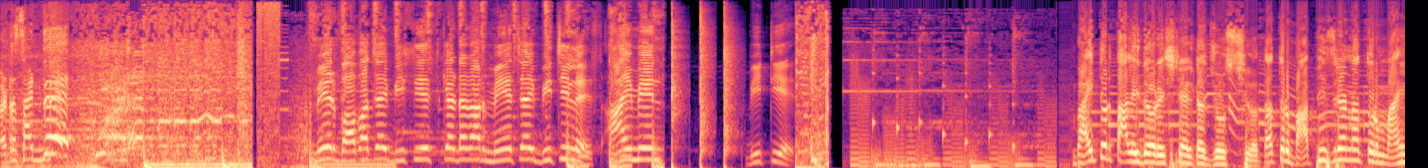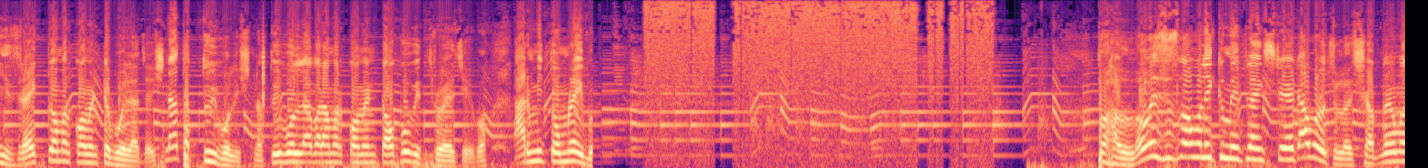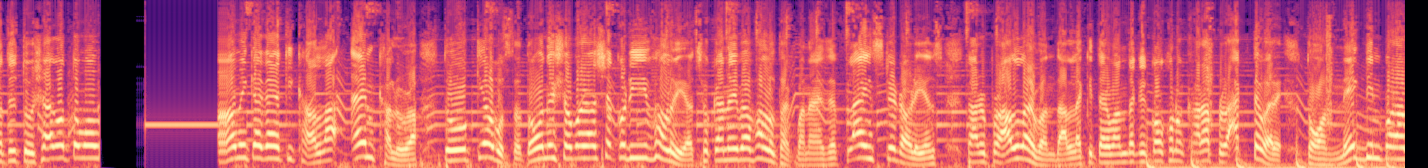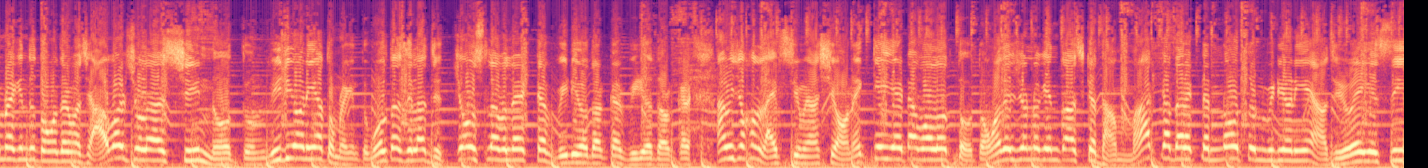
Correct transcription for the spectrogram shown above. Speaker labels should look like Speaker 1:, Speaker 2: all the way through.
Speaker 1: একটা সাইড দে।
Speaker 2: মেয়ের বাবা চাই বিসিএস ক্যাডার আর মেয়ে চাই বিচিলেস আই মিন বিটিএস
Speaker 3: ভাই তোর তালি দেওয়ার স্টাইলটা জোস ছিল। তা তোর বাপ হিজরা না তোর মা হিজরা একটু আমার কমেন্টে বইলা যাইস। না থাক তুই বলিস না। তুই বললে আবার আমার কমেন্টটা অপবিত্র হয়ে যাইব। আর আর্মি তোমরাই বল- তো হ্যালো আসসালামু আলাইকুম এই ফ্লাইং স্টেট আবারও চলে আসছি আপনার মধ্যে তো স্বাগতম আমি কাকা কি খালা এন্ড খালুরা। তো কি অবস্থা? তোমাদের সবার আশা করি ভালোই আছো। কেন বা ভালো থাকবা না as a flying state audience তার উপর আল্লাহর বান্দা। আল্লাহ কি তার বান্দাকে কখনো খারাপ রাখতে পারে? তো অনেক দিন পর আমরা কিন্তু তোমাদের মাঝে আবার চলে আসছি নতুন ভিডিও নিয়ে। তোমরা কিন্তু বলতেছিলা যে জোস লেভেলের একটা ভিডিও দরকার ভিডিও দরকার। আমি যখন লাইভ স্ট্রিমে আসি অনেকেই এটা বলো। তো তোমাদের জন্য কিন্তু আজকে ধামাকাদার একটা নতুন ভিডিও নিয়ে হাজির হয়ে গেছি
